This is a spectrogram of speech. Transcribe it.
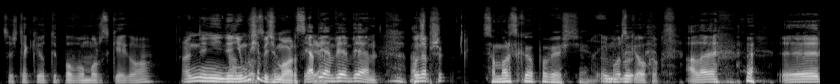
Coś takiego typowo morskiego. A nie, nie, nie, nie musi być morskie. Ja wiem, wiem, wiem. Bo na przykład... Są morskie opowieści. I morskie oko. Ale y,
